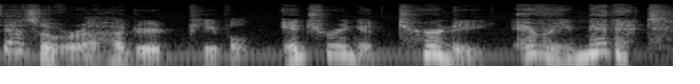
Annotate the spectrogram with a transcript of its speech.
That's over 100 people entering eternity every minute.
